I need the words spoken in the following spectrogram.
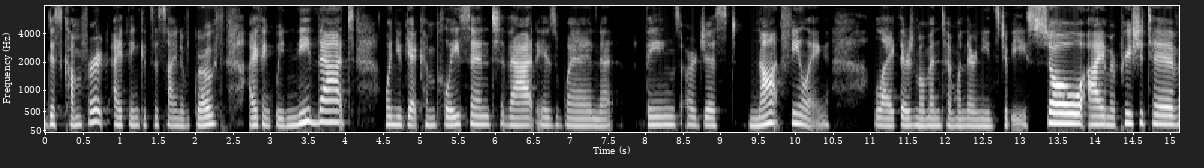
discomfort. I think it's a sign of growth. I think we need that. When you get complacent, that is when things are just not feeling like there's momentum when there needs to be. So I am appreciative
